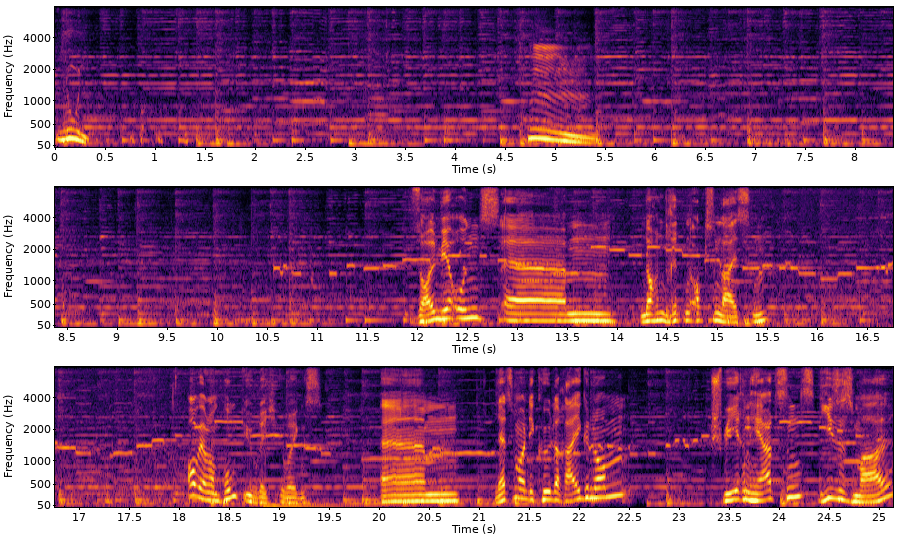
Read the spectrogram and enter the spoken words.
Nun. Hm. Sollen wir uns ähm, noch einen dritten Ochsen leisten? Oh, wir haben noch einen Punkt übrig übrigens. Ähm, letztes Mal die Köhlerei genommen. Schweren Herzens, dieses Mal.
